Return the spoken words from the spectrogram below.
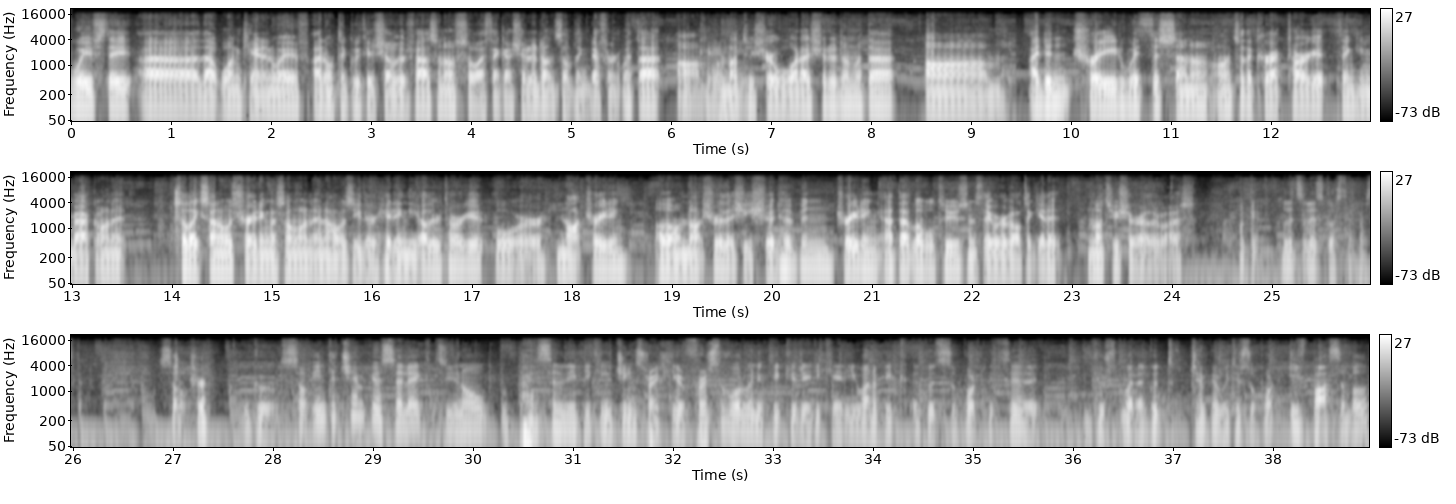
wave state, uh, that one cannon wave, I don't think we could shove it fast enough, so I think I should have done something different with that. Um, I'm not too sure what I should have done with that. Um, I didn't trade with the Senna onto the correct target, thinking back on it. So, like, Senna was trading with someone, and I was either hitting the other target or not trading. Although I'm not sure that she should have been trading at that level too, since they were about to get it. I'm not too sure otherwise. Okay, let's let's go step by step. So Sure. Good. So in the champion select, you know, personally picking Jinx right here. First of all, when you pick your AD carry, you wanna pick a good support with uh, your well, a good champion with your support, if possible,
